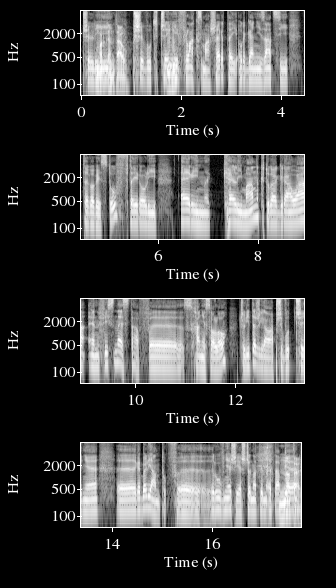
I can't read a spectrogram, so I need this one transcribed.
czyli Morgenthau. przywódczyni mhm. Flag Smasher, tej organizacji terrorystów. W tej roli Erin Kellyman, która grała Enfys Nesta w e, Hanie Solo, czyli też grała przywódczynię e, rebeliantów. E, również jeszcze na tym etapie no tak.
